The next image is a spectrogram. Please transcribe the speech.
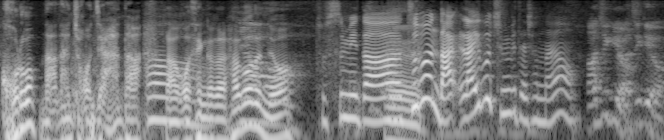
걸어 나는 존재한다라고 아, 생각을 하거든요. 이야, 좋습니다. 네. 두분 라이브 준비 되셨나요? 아직이요. 아직이요.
